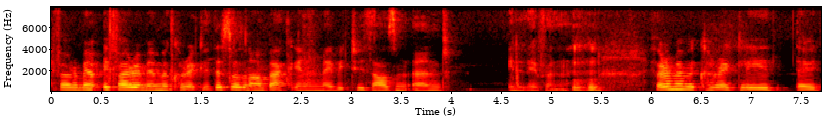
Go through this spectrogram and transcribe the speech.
if I remember if I remember correctly, this was now back in maybe 2011. If I remember correctly, they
